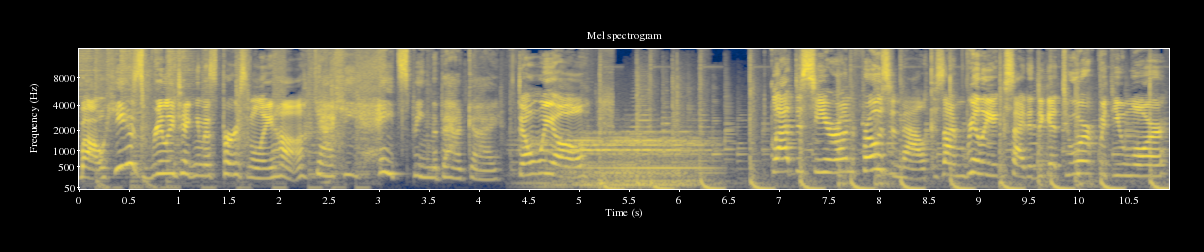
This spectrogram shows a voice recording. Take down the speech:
Wow, he is really taking this personally, huh? Yeah, he hates being the bad guy. Don't we all? Glad to see you're unfrozen, Mal, because I'm really excited to get to work with you more.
